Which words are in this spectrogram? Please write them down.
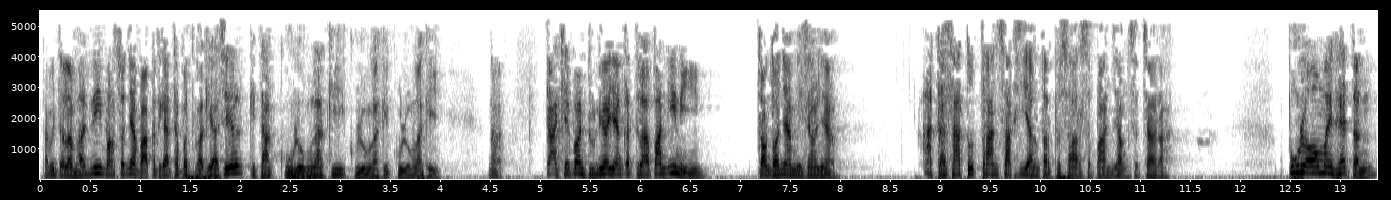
Tapi dalam hal ini maksudnya apa? Ketika dapat bagi hasil, kita gulung lagi, gulung lagi, gulung lagi. Nah, keajaiban dunia yang ke-8 ini, contohnya misalnya, ada satu transaksi yang terbesar sepanjang sejarah. Pulau Manhattan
